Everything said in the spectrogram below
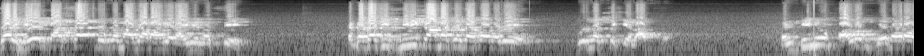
जर हे पाच सात लोक माझ्या मागे राहिले नसते तर कदाचित मी कामाच्या व्यापामध्ये दुर्लक्ष केलं असतं कंटिन्यू फॉलोअप घेणारा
